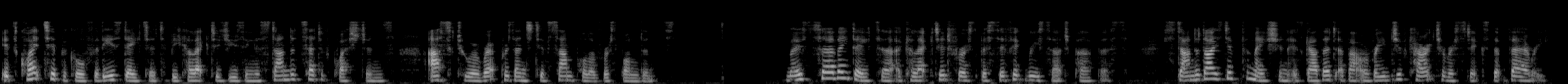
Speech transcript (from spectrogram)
It's quite typical for these data to be collected using a standard set of questions asked to a representative sample of respondents. Most survey data are collected for a specific research purpose. Standardized information is gathered about a range of characteristics that vary.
